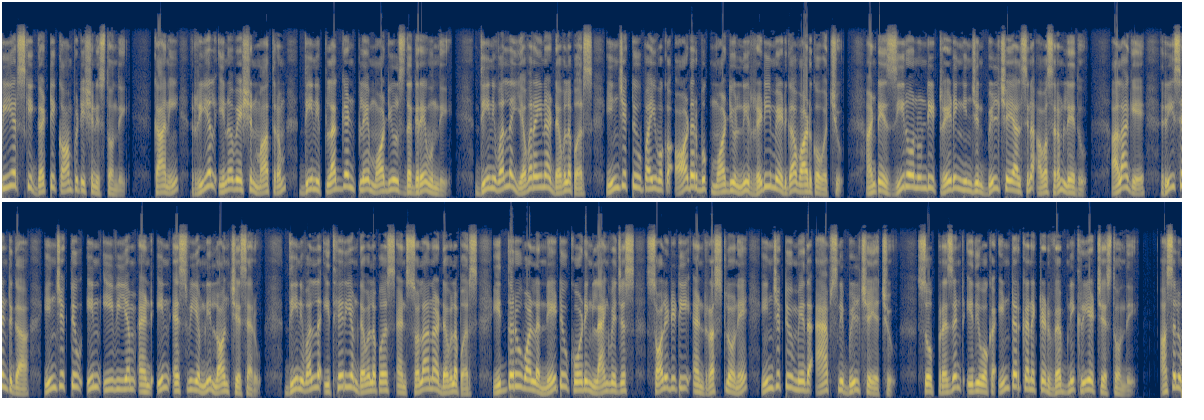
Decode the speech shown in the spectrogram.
పియర్స్కి గట్టి కాంపిటీషన్ ఇస్తోంది. కానీ రియల్ ఇన్నోవేషన్ మాత్రం దీని ప్లగ్ అండ్ ప్లే మాడ్యూల్స్ దగ్గరే ఉంది. దీనివల్ల ఎవరైనా డెవలపర్స్ ఇంజెక్టివ్ పై ఒక ఆర్డర్ బుక్ మాడ్యూల్ని రెడీమేడ్గా వాడుకోవచ్చు. అంటే జీరో నుండి ట్రేడింగ్ ఇంజిన్ బిల్డ్ చేయాల్సిన అవసరం లేదు. అలాగే రీసెంట్గా Injective in EVM and in ఎస్వీఎంని లాంచ్ చేశారు. దీనివల్ల Ethereum developers and Solana developers ఇద్దరూ వాళ్ళ native coding languages solidity and రస్ట్లోనే ఇంజెక్టివ్ మీద యాప్స్ని బిల్డ్ చేయొచ్చు. సో ప్రెజెంట్ ఇది ఒక ఇంటర్ కనెక్టెడ్ వెబ్ని క్రియేట్ చేస్తోంది. అసలు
